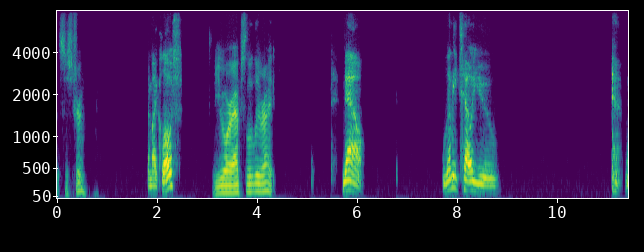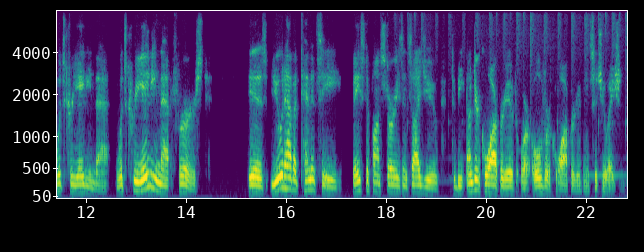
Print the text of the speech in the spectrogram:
This is true. Am I close? You are absolutely right. Now, let me tell you what's creating that. What's creating that first is you would have a tendency based upon stories inside you to be under cooperative or over cooperative in situations.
